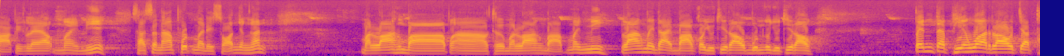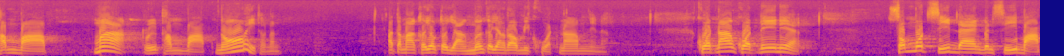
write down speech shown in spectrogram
บาปอีกแล้ว ไม่มีศาสนาพุทธไม่ได้สอนอย่างนั้นมาล้างบาปอ้าวเธอมาล้างบาปไม่มีล้างไม่ได้บาปก็อยู่ที่เราบุญก็อยู่ที่เรา เป็นแต่เพียงว่าเราจะทำบาปมากหรือทำบาปน้อยเท่านั้น อาตมาเคยยกตัวอย่าง เหมือนกับอย่างเรามีขวดน้ำนี่นะขวดน้ำขวดนี้เนี่ยสมมุติสีแดงเป็นสีบาป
